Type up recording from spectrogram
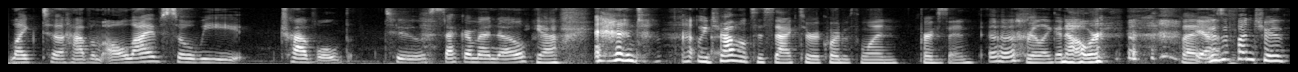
like to have them all live so we traveled to sacramento Yeah. and we traveled to SAC to record with one person for like an hour. But Yeah. it was a fun trip.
